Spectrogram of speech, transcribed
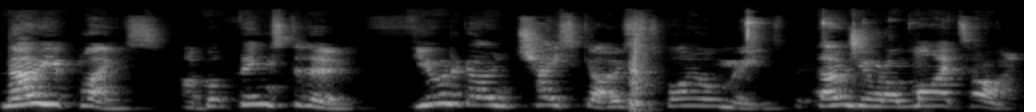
know your place. I've got things to do. If you want to go and chase ghosts, by all means, but don't do it on my time.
